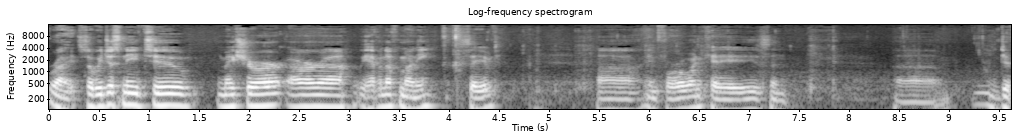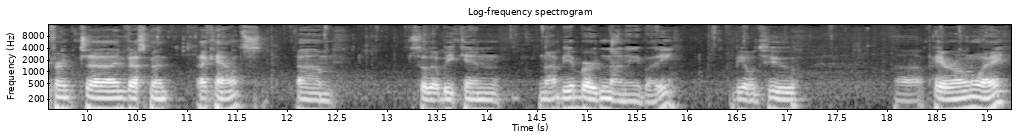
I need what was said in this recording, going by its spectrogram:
right? So we just need to make sure our, our uh, we have enough money saved uh, in four hundred one ks and uh, different uh, investment accounts, um, so that we can not be a burden on anybody, be able to uh, pay our own way.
